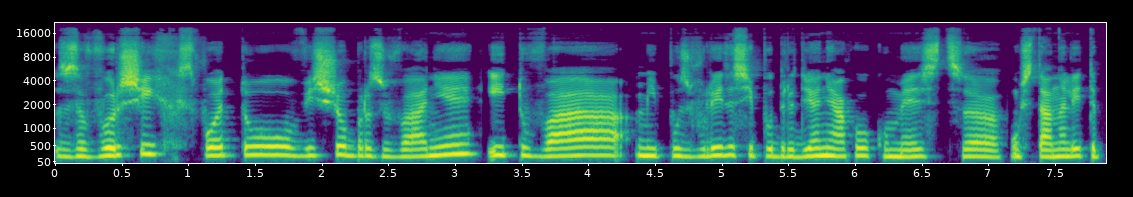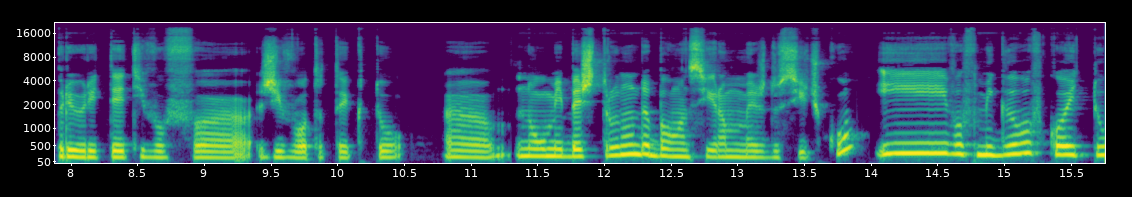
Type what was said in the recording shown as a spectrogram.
Завърших своето висше образование и това ми позволи да си подредя няколко месеца останалите приоритети в а, живота, тъй като много ми беше трудно да балансирам между всичко. И в мига, в който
